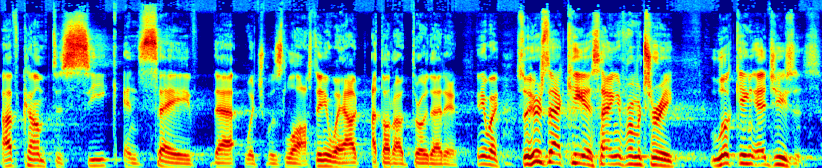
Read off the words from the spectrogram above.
I've come to seek and save that which was lost. Anyway, I, I, thought I'd throw that in. Anyway, so here's Zacchaeus hanging from a tree looking at Jesus.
